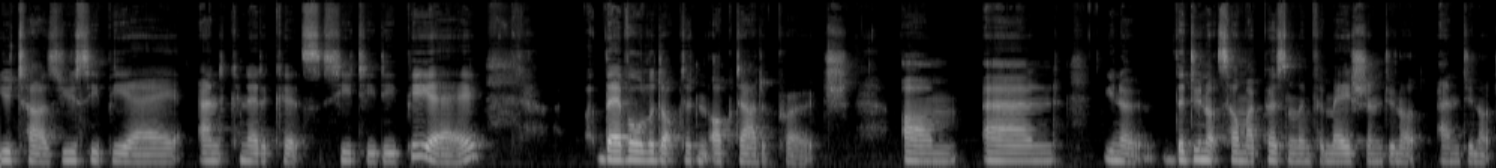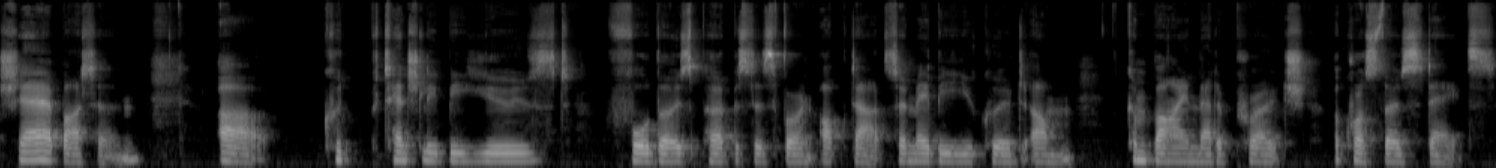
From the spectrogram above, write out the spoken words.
Utah's UCPA and Connecticut's CTDPA, they've all adopted an opt out approach. Um, and you know the do not sell my personal information do not and do not share button uh, could potentially be used for those purposes for an opt out so maybe you could um, combine that approach across those states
